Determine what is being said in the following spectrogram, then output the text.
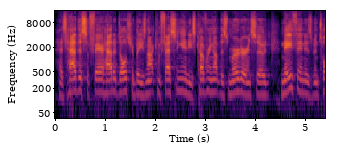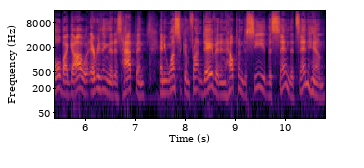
has had this affair, had adultery, but he's not confessing it. He's covering up this murder. And so Nathan has been told by God what everything that has happened, and he wants to confront David and help him to see the sin that's in him.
